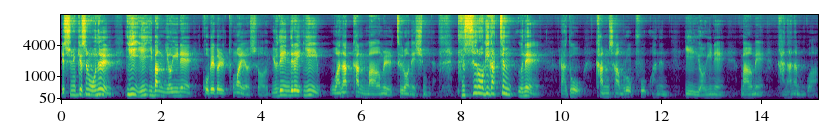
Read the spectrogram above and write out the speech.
예수님께서는 오늘 이 이방 여인의 고백을 통하여서 유대인들의 이 완악한 마음을 드러내십니다. 부스러기 같은 은혜라도 감사함으로 부하는 이 여인의 마음의 가난함과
